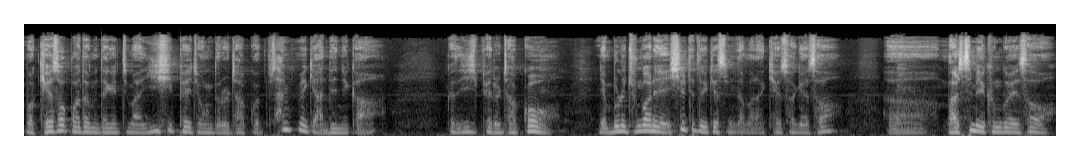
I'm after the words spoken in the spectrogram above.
뭐 계속 받으면 되겠지만 20회 정도를 잡고 30회밖에 안 되니까 그래서 20회를 잡고 물론 중간에 쉴 때도 있겠습니다만 계속해서 어, 말씀에 근거해서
